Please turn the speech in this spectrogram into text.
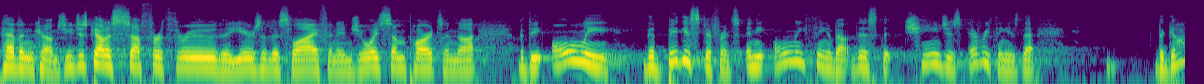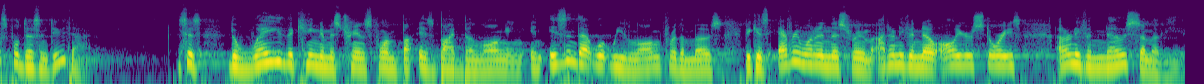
heaven comes. You just got to suffer through the years of this life and enjoy some parts and not. But the only, the biggest difference and the only thing about this that changes everything is that the gospel doesn't do that. It says, the way the kingdom is transformed by, is by belonging. And isn't that what we long for the most? Because everyone in this room, I don't even know all your stories, I don't even know some of you,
